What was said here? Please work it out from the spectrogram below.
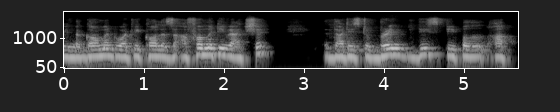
in the government, what we call as affirmative action. That is to bring these people up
